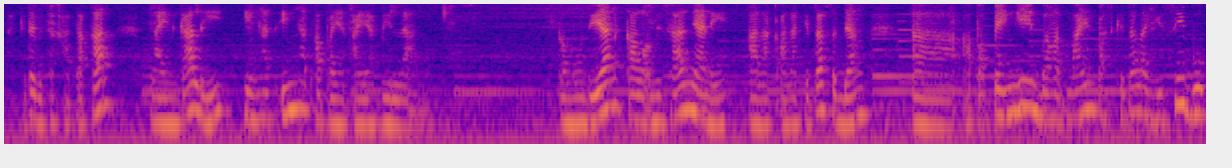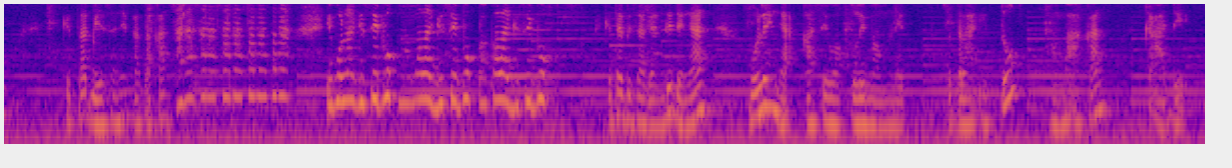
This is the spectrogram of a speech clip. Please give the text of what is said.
Nah, kita bisa katakan lain kali ingat-ingat apa yang ayah bilang. Kemudian kalau misalnya nih anak-anak kita sedang uh, apa pengen banget main pas kita lagi sibuk, kita biasanya katakan sana sana sana sana sana, ibu lagi sibuk, mama lagi sibuk, papa lagi sibuk. Kita bisa ganti dengan boleh nggak kasih waktu 5 menit. Setelah itu mama akan ke adik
